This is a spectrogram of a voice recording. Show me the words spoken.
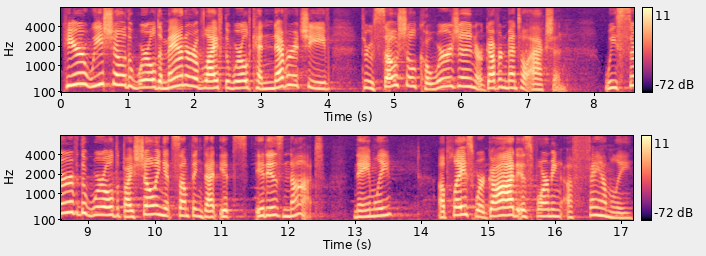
Here we show the world a manner of life the world can never achieve through social coercion or governmental action. We serve the world by showing it something that it's, it is not, namely, a place where God is forming a family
